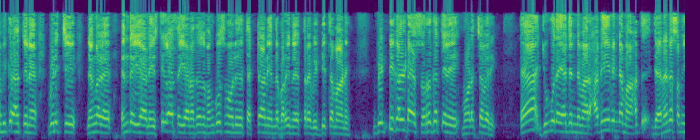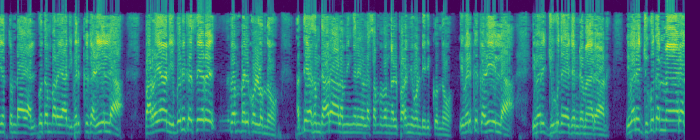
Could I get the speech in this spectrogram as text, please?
വിഗ്രഹത്തിനെ വിളിച്ച് ഞങ്ങൾ എന്ത് ചെയ്യാണ്? ഇസ്തിഹാസ് ചെയ്യാണ്. അതായത് മങ്കൂസ് മൗലി തെറ്റാണ് എന്ന് പറയുന്നത് എത്ര വിഡിത്തമാണ്. വിഡ്ഢികളുടെ സ്വർഗത്തിൽ മുളച്ചവര്. ജൂത ഏജന്റുമാർ ഹബീബിന്റെ മഹത് ജനന സമയത്തുണ്ടായ അത്ഭുതം പറയാൻ ഇവർക്ക് കഴിയില്ല. പറയാൻ ഇബിന് കസീർ വെമ്പൽ കൊള്ളുന്നു. അദ്ദേഹം ധാരാളം ഇങ്ങനെയുള്ള സംഭവങ്ങൾ പറഞ്ഞുകൊണ്ടിരിക്കുന്നു. ഇവർക്ക് കഴിയില്ല. ഇവർ ജൂത ഏജന്റുമാരാണ്. ഇവർ ജൂതന്മാരെ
